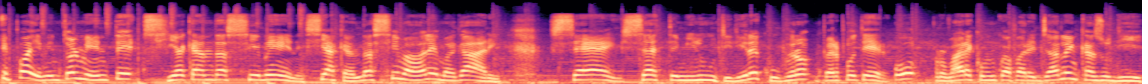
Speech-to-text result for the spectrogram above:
e poi eventualmente sia che andasse bene sia che andasse male magari 6-7 minuti di recupero per poter o provare comunque a pareggiarla in caso di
